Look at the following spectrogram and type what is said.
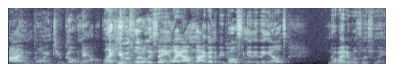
I'm going to go now. Like he was literally saying, like I'm not going to be posting anything else. Nobody was listening.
